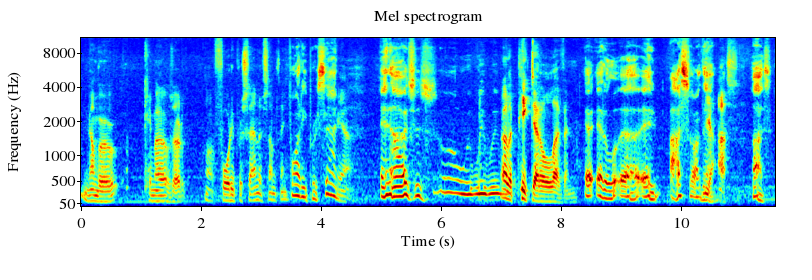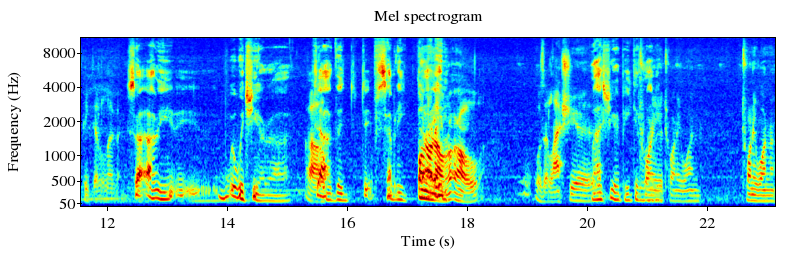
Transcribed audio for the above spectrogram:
number came out was at forty percent or something. Forty percent. Yeah. And ours is oh, we, we, we Well, it peaked at eleven. at, at, uh, at us or them? Yeah, us Us. peaked at eleven. So I mean, uh, which year? Uh, Oh. uh, the, the seventy. Oh no uh, no 80 no! no. Was it last year? Last year peaked at 20 or 21? 21,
